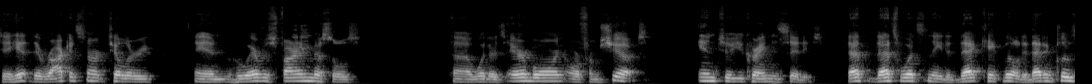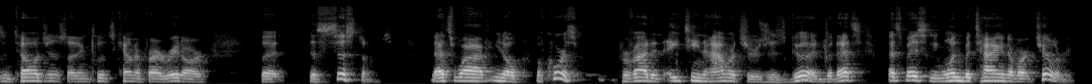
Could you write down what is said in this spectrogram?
to hit the rockets and artillery, and whoever's firing missiles, uh, whether it's airborne or from ships, into Ukrainian cities. That that's what's needed. That capability that includes intelligence, that includes counterfire radar, but the systems. That's why you know, of course, provided 18 howitzers is good, but that's that's basically one battalion of artillery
